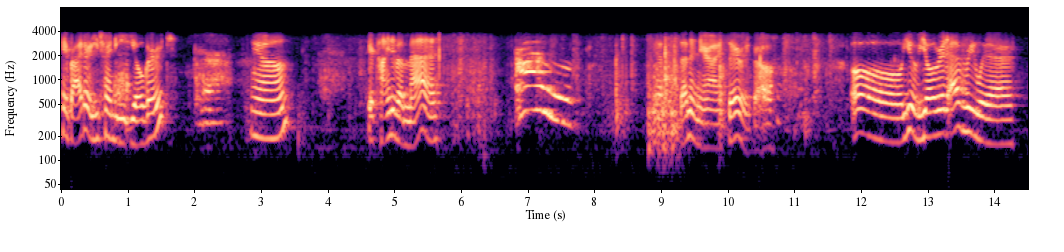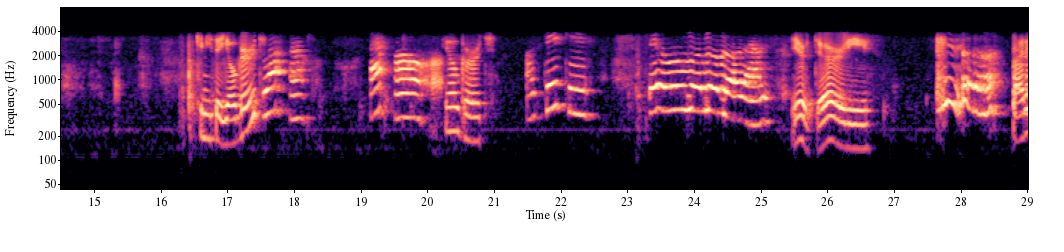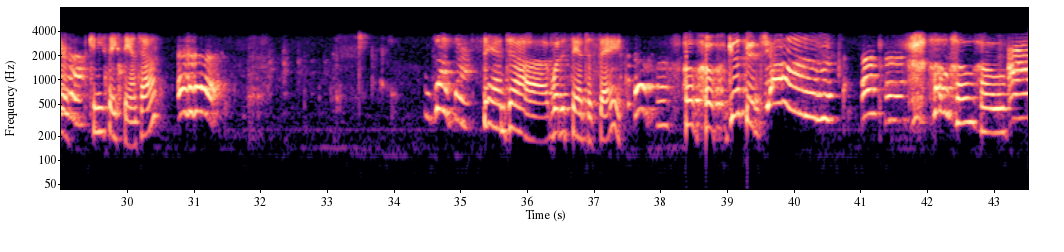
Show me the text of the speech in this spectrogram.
Hey, Ryder, are you trying to eat yogurt? Yeah. You're kind of a mess. You have sun in your eyes. There we go. Oh, you have yogurt everywhere. Can you say yogurt? Yogurt. You're dirty. Ryder, uh-huh. can you say Santa? Uh-huh. Santa. What does Santa say? Uh-huh. Ho ho. Good job. Ho ho ho. Uh,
